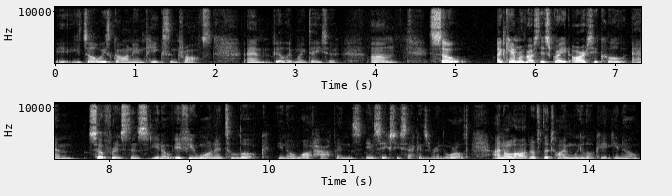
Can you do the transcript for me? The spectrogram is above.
it, it's always gone in peaks and troughs, um, a bit like my data. Um, so I came across this great article. Um, so, for instance, you know, if you wanted to look, you know, what happens in sixty seconds around the world, and a lot of the time we look at, you know,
